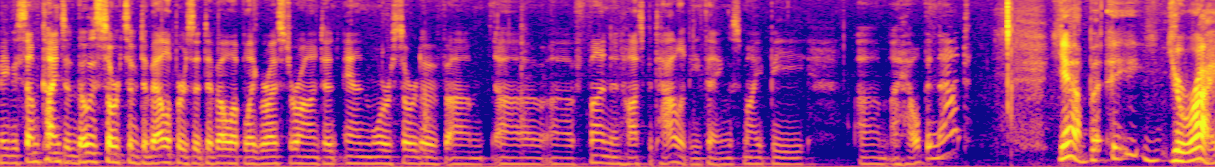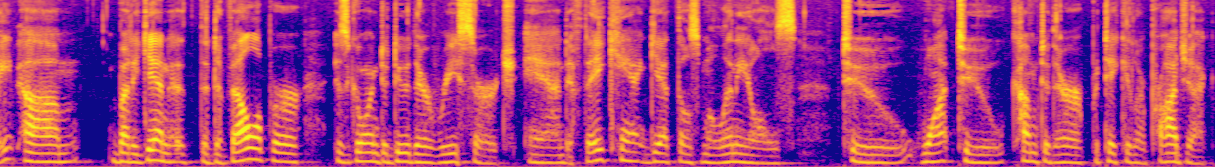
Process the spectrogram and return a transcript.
maybe some kinds of those sorts of developers that develop like restaurant and, and more sort of um, uh, uh, fun and hospitality things might be um, a help in that. Yeah, but uh, you're right. Um, but again, uh, the developer is going to do their research, and if they can't get those millennials to want to come to their particular project,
